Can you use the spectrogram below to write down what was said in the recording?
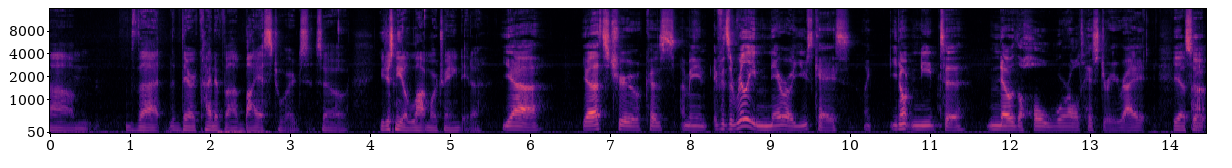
um, that they're kind of uh, biased towards. So you just need a lot more training data. Yeah, yeah, that's true. Because I mean, if it's a really narrow use case, like you don't need to know the whole world history, right? Yeah. So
